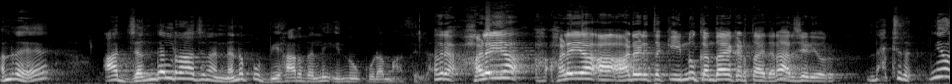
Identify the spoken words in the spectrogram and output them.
ಅಂದರೆ ಆ ಜಂಗಲ್ ರಾಜನ ನೆನಪು ಬಿಹಾರದಲ್ಲಿ ಇನ್ನೂ ಕೂಡ ಮಾಸಿಲ್ಲ. ಅಂದ್ರೆ ಹಳೆಯ ಹಳೆಯ ಆ ಆಡಳಿತಕ್ಕೆ ಇನ್ನೂ ಕಂದಾಯ ಕಟ್ತಾ ಇದ್ದಾರೆ ಆರ್ ಜೆ ಡಿ ಅವರು? ನ್ಯಾಚುರಲ್ ನೀವು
